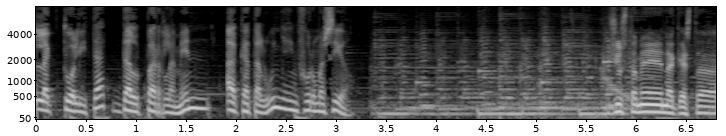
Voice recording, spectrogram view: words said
L'actualitat del Parlament a Catalunya Informació. Justament aquesta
